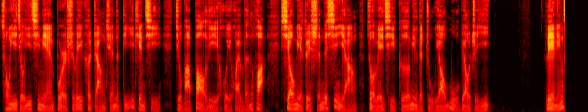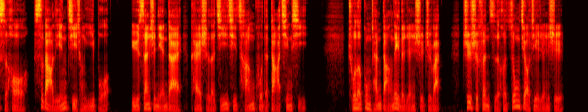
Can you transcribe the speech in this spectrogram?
从1917年布尔什维克掌权的第一天起，就把暴力毁坏文化、消灭对神的信仰作为其革命的主要目标之一。列宁死后，斯大林继承衣钵。于三十年代开始了极其残酷的大清洗，除了共产党内的人士之外，知识分子和宗教界人士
